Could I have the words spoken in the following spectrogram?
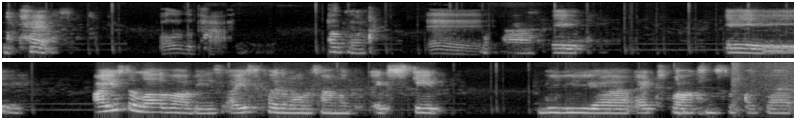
the path. Follow the path. Okay. Hey. Uh, eh, eh. I used to love obbies. I used to play them all the time, like Escape, the uh, Xbox and stuff like that.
